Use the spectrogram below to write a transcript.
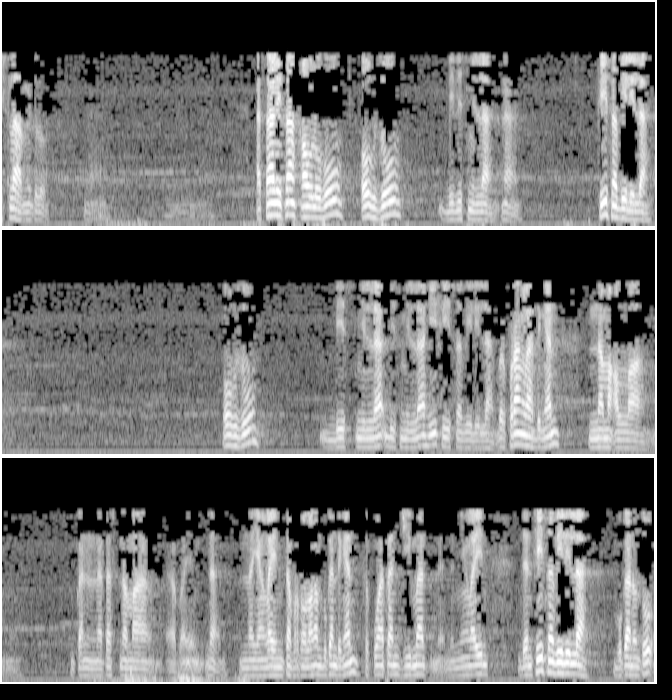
Islam gitu loh. Nah. Asalisa qauluhu ughzu bi bismillah. Nah. Fi sabilillah. Ughzu bismillah bismillahi fi sabilillah. Berperanglah dengan nama Allah. Bukan atas nama apa ya. Nah, nah yang lain minta pertolongan bukan dengan kekuatan jimat dan yang lain dan fi sabilillah bukan untuk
